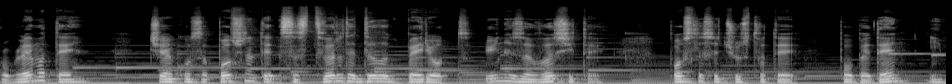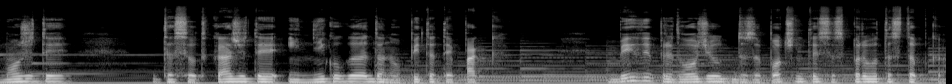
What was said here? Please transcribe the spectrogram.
Проблемът е, че ако започнете с твърде дълъг период и не завършите, после се чувствате победен и можете да се откажете и никога да не опитате пак. Бих ви предложил да започнете с първата стъпка.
